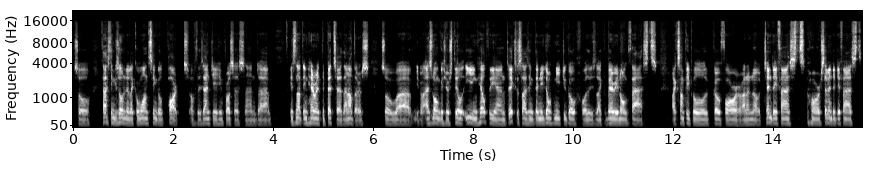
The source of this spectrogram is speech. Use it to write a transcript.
So fasting is only like a one single part of this anti-aging process. And uh, it's not inherently better than others. So uh, you know, as long as you're still eating healthy and exercising, then you don't need to go for these like very long fasts. Like some people go for I don't know, ten day fasts or seventy day fasts.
